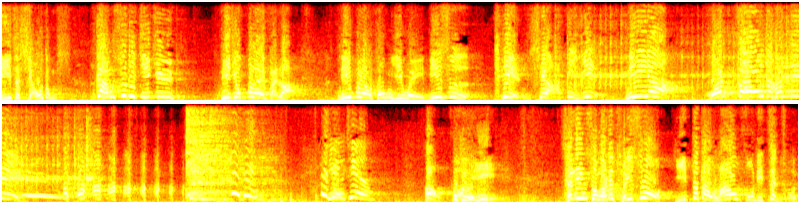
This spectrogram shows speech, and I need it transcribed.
你这小东西，刚说你几句，你就不耐烦了？你不要总以为你是天下第一，你呀，还早得很呢。舅舅，好，不就义。陈林松儿的吹箫已得到老夫的正准，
